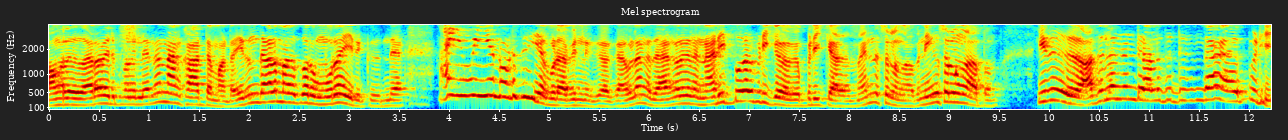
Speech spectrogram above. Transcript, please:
அவங்களுக்கு வர விருப்பம் இல்லைன்னா நான் காட்ட மாட்டேன். இருந்தாலும் அதுக்கு ஒரு முறை இருக்குது. இந்த ஐயோ என்னோட தெரியக்கூடாது அப்படின்னு கேட்க விளங்குது? எங்களுக்கு இந்த நடிப்புகள் பிடிக்க பிடிக்காதம்மா என்ன சொல்லுங்க அப்போ? நீங்கள் சொல்லுங்க அப்போ. இது அதில் நின்று அழுதுட்டு இருந்தால் எப்படி?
